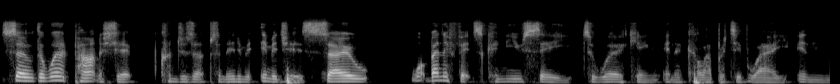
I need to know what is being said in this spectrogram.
so the word partnership conjures up some Im- images. So what benefits can you see to working in a collaborative way in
